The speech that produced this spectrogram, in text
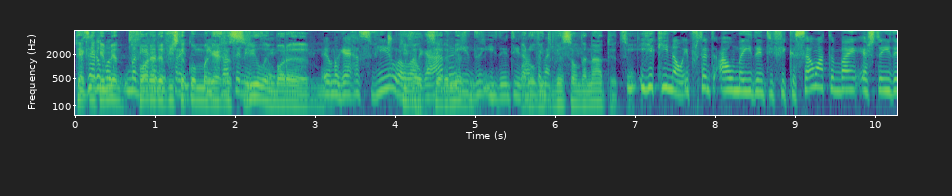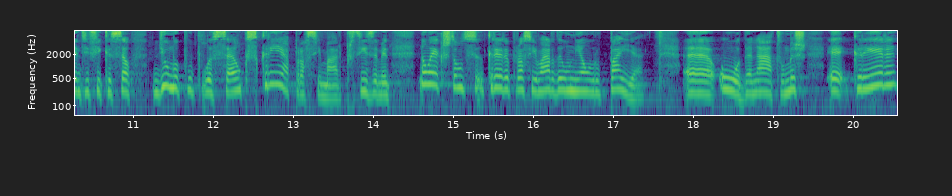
tecnicamente uma, uma fora era vista como uma guerra civil, embora. É uma guerra civil, alargada e de identidade. houve também. intervenção da NATO, etc. E, e, aqui não. E, portanto, há uma identificação, há também esta identificação de uma população que se queria aproximar, precisamente. Não é questão de se querer aproximar da União Europeia uh, ou da NATO, mas é querer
